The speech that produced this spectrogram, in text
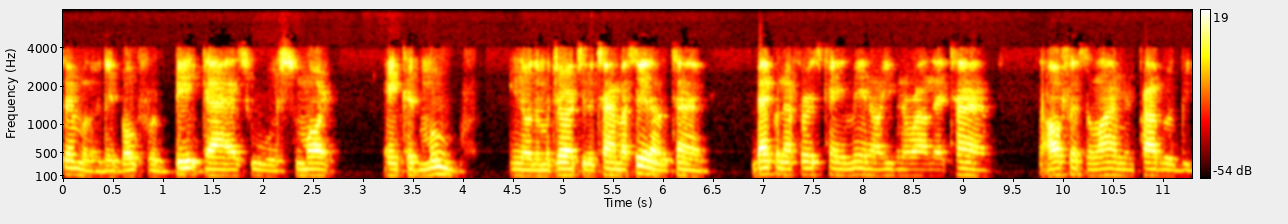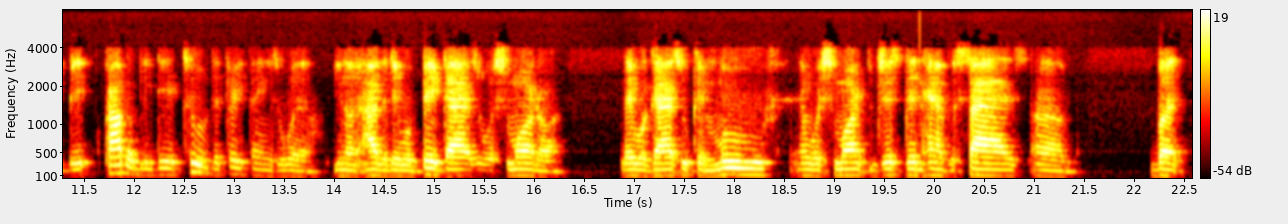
similar. They both were big guys who were smart and could move. You know, the majority of the time, I say it all the time. Back when I first came in, or even around that time, the offensive linemen probably did, probably did two of the three things well. You know, either they were big guys who were smart, or they were guys who can move and were smart, just didn't have the size. Um, but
